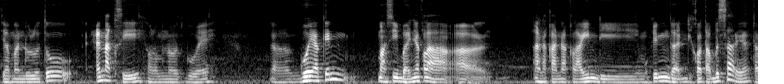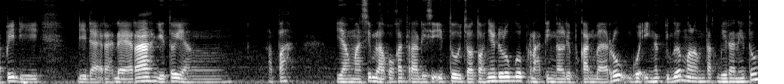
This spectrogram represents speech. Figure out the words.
zaman dulu tuh enak sih kalau menurut gue. Uh, gue yakin masih banyak lah uh, anak-anak lain di mungkin nggak di kota besar ya tapi di di daerah-daerah gitu yang apa yang masih melakukan tradisi itu. Contohnya dulu gue pernah tinggal di Pekanbaru gue inget juga malam takbiran itu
